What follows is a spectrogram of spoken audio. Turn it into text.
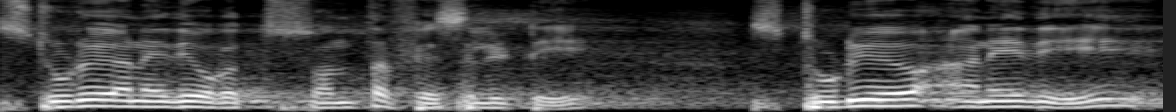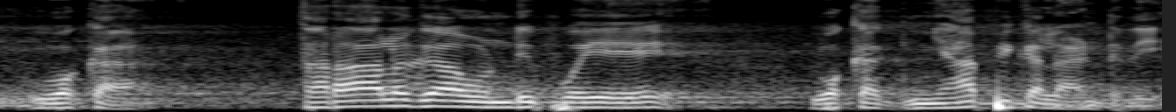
స్టూడియో అనేది ఒక సొంత ఫెసిలిటీ. స్టూడియో అనేది ఒక తరాలుగా ఉండిపోయే ఒక జ్ఞాపిక లాంటిది.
